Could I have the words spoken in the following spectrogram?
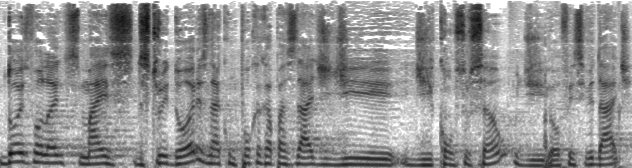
dois volantes mais destruidores, né, com pouca capacidade de, de construção, de ofensividade.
